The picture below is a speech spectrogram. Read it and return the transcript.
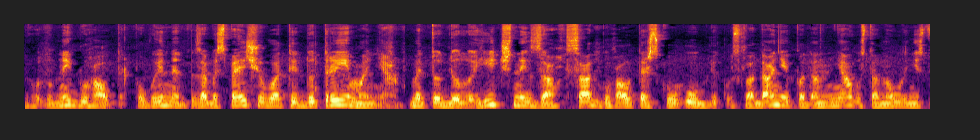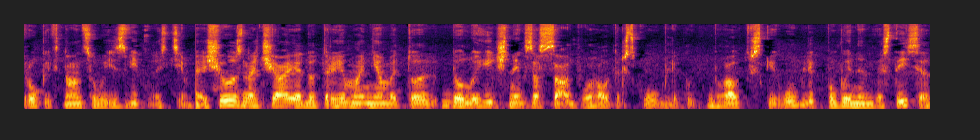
Головний бухгалтер повинен забезпечувати дотримання методологічних засад бухгалтерського обліку, складання і подання в установлені строки фінансової звітності, що означає дотримання методологічних засад бухгалтерського бухгалтерського обліку. Бухгалтерський облік повинен вестися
